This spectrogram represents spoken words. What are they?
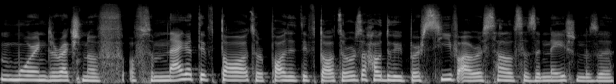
more in direction of, of some negative thoughts or positive thoughts or also how do we perceive ourselves as a nation as a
